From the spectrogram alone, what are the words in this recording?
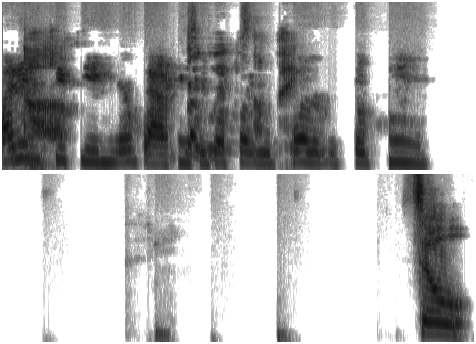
I didn't uh, keep you in your bathroom because I thought your toilet was so clean. So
